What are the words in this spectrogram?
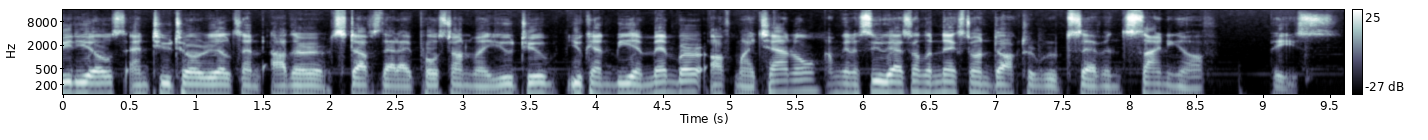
videos and tutorials and other stuffs that I post on my YouTube, you can be a member of my channel. I'm gonna see you guys on the next one. Dr. Brute 7 signing off. Peace.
